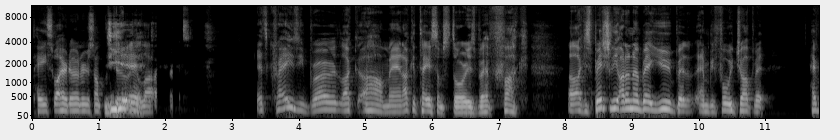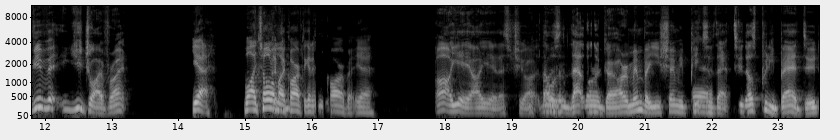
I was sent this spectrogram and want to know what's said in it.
pace while you're doing it or something too. Yeah. lot. It's crazy, bro. Like, oh man, I could tell you some stories, but fuck. Uh, Like, especially, I don't know about you, but and before we drop it, have you ever you drive right? yeah well i told Have my car to get a new car but yeah Oh yeah, oh yeah, that's true. I, that was wasn't that long ago. I remember you showed me pics Yeah. of that too. That was pretty bad, dude.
